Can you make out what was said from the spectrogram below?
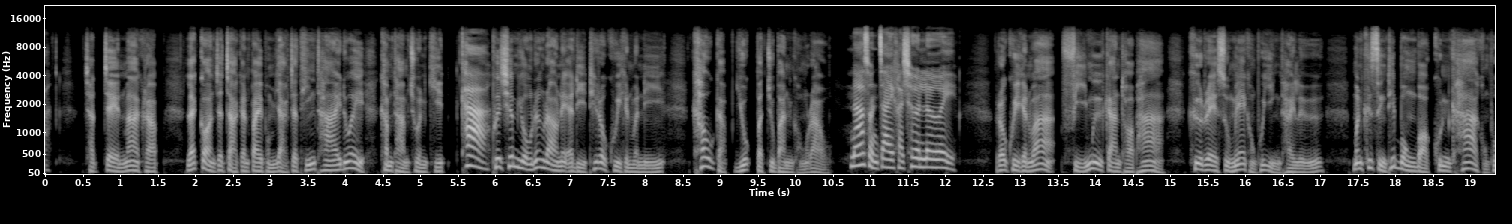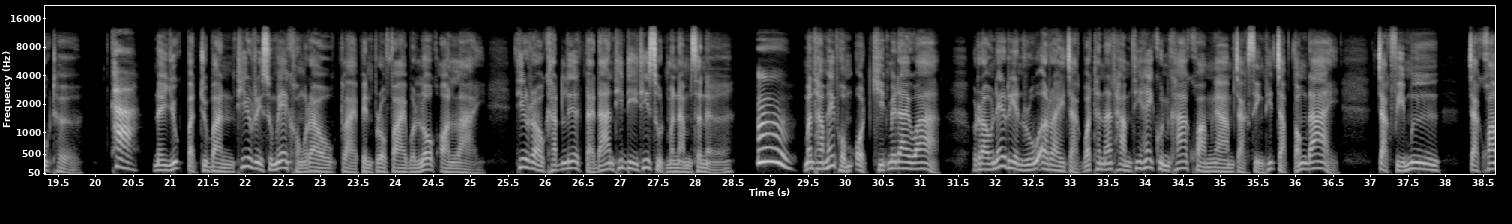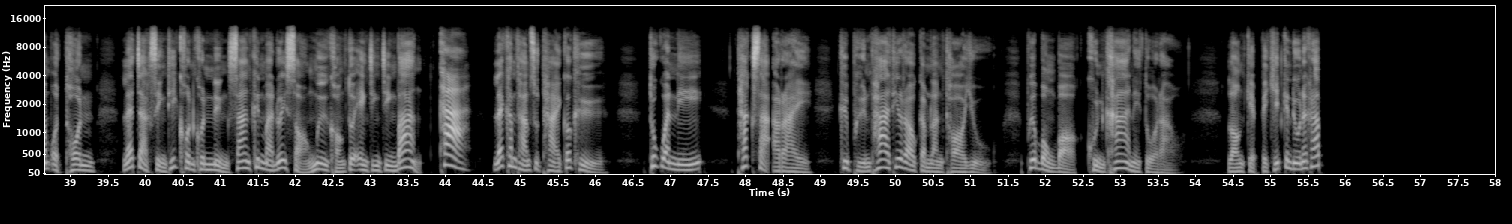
ชัดเจนมากครับ และก่อนจะจากกันไปผมอยากจะทิ้งท้ายด้วยคำถามชวนคิด ค่ะ เพื่อเชื่อมโยงเรื่องราวในอดีตที่เราคุยกันวันนี้ เข้ากับยุคปัจจุบันของเรา น่าสนใจค่ะเชิญเลย เราคุยกันว่า ฝีมือการทอผ้า คือเรซูเม่ของผู้หญิงไทยหรือ มันคือสิ่งที่บ่งบอกคุณค่าของพวกเธอ ค่ะ ในยุคปัจจุบันที่เรซูเม่ของเรากลายเป็นโปรไฟล์บนโลกออนไลน์ ที่เราคัดเลือกแต่ด้านที่ดีที่สุดมานำเสนอ อืมมันทำให้ผมอดคิดไม่ได้ว่า เราได้เรียนรู้อะไรจากวัฒนธรรมที่ให้คุณค่าความงามจากสิ่งที่จับต้องได้ จากฝีมือ จากความอดทน และจากสิ่งที่คนคนหนึ่งสร้างขึ้นมาด้วยสองมือของตัวเองจริง ๆ บ้าง ค่ะ และคำถามสุดท้ายก็คือ ทุกวันนี้ ทักษะอะไร คือผืนผ้าที่เรากำลังทออยู่ เพื่อบ่งบอกคุณค่าในตัวเรา ลองเก็บไปคิดกันดูนะครับ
